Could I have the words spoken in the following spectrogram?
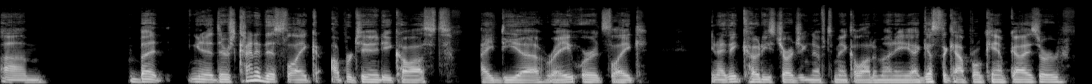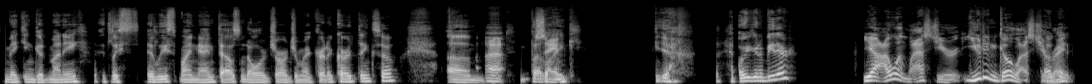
Um, but you know, there's kind of this like opportunity cost idea, right? Where it's like, you know, I think Codie's charging enough to make a lot of money. I guess the Capital Camp guys are making good money. At least, at least my nine thousand dollar charge on my credit card thinks so. Um, Uh, but same. like, yeah. Oh, you're gonna be there? yeah, I went last year. You didn't go last year, Okay. right?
